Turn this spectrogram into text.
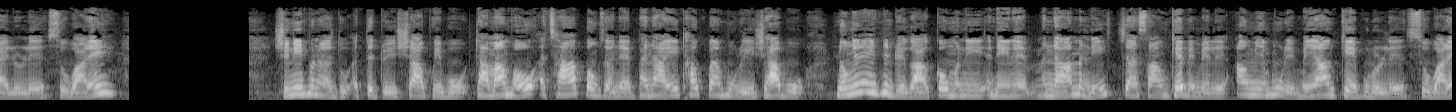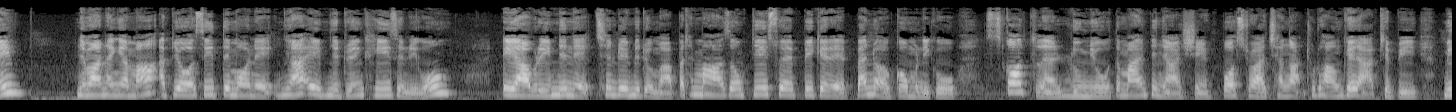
တယ်လို့လည်းဆိုပါတယ် ရင်းနှီးမြှုပ်နှံသူအသစ်တွေရှာဖွေဖို့ဒါမှမဟုတ်အခြားပုံစံနဲ့ဗဏ္ဍာရေးထောက်ပံ့မှုတွေရဖို့လွန်ခဲ့တဲ့နှစ်တွေကကုမ္ပဏီအနေနဲ့မနာမနေကြံဆောင်ခဲ့ပေမဲ့လည်းအောင်မြင်မှုတွေမရခဲ့ဘူးလို့လည်းဆိုပါတယ်။မြန်မာနိုင်ငံမှာအပျော်စီးတင်မောနဲ့ညအိတ်မြစ်တွင်းခရီးစဉ်တွေကိုအေယာဝတီမြစ်နဲ့ချင်းတွင်းမြစ်တို့မှာပထမဆုံးပြေးဆွဲပေးခဲ့တဲ့ပန်းတော်ကုမ္ပဏီကို Scotland လူမျိုးတမိုင်းပညာရှင် Postra Chan ကထူထောင်ခဲ့တာဖြစ်ပြီးမိ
